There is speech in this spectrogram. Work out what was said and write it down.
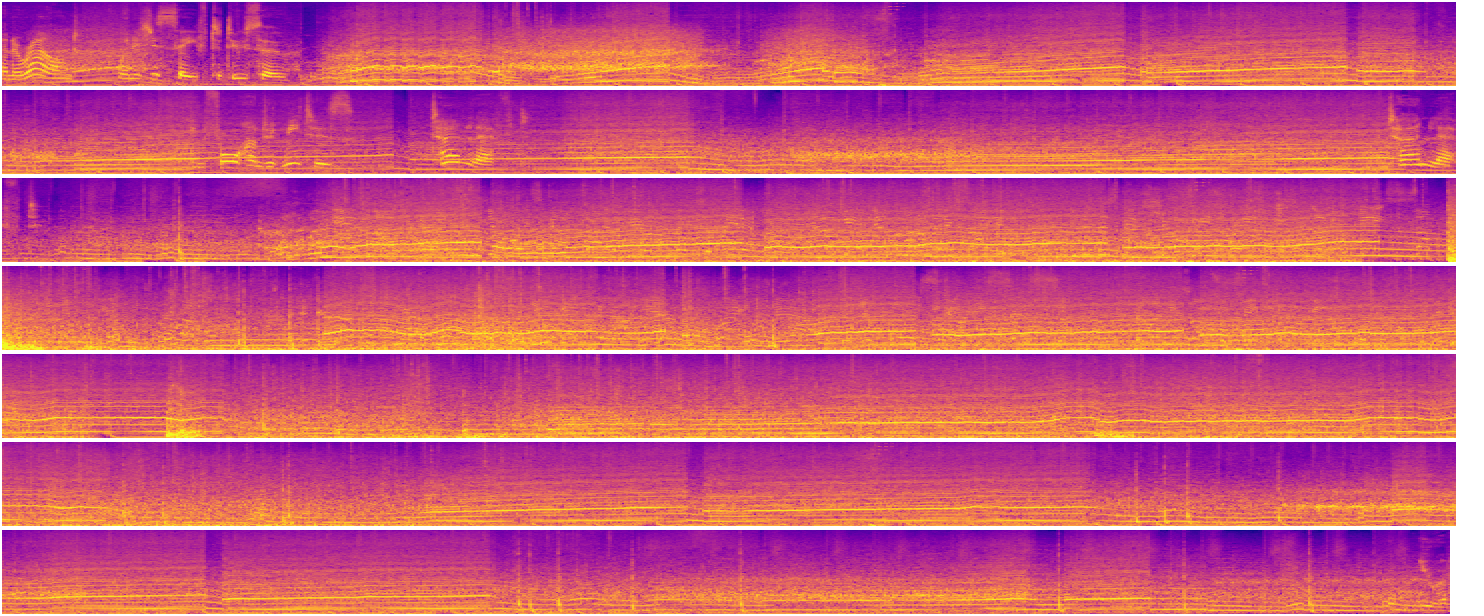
Turn around when it is safe to do so. In 400 meters, turn left. Turn left. You have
